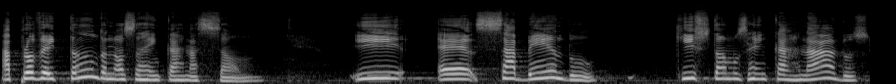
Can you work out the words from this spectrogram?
aproveitando a nossa reencarnação e é, sabendo que estamos reencarnados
